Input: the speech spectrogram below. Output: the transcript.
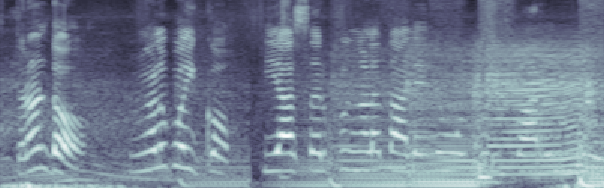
എത്ര ഉണ്ടോ നിങ്ങൾ പോയിക്കോ. ഈ അസർപ്പ് നിങ്ങളെ തലയിൽ. പറഞ്ഞാ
